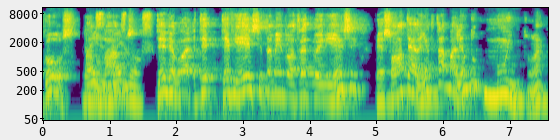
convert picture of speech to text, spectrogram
gols dois, anulados. Dois gols. Teve, agora, te, teve esse também do Atlético Goianiense. Pessoal na telinha tá trabalhando muito, né?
